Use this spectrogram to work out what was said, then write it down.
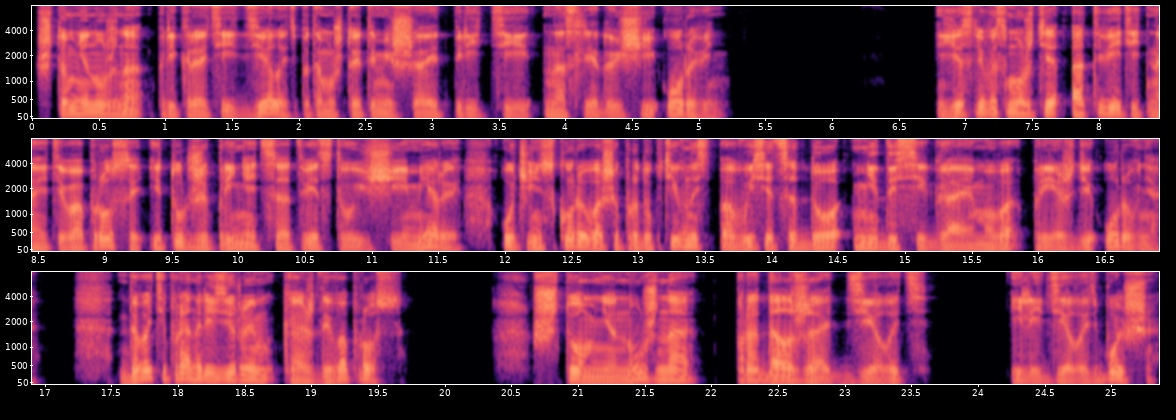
Что мне нужно прекратить делать, потому что это мешает перейти на следующий уровень? Если вы сможете ответить на эти вопросы и тут же принять соответствующие меры, очень скоро ваша продуктивность повысится до недосягаемого прежде уровня. Давайте проанализируем каждый вопрос. Что мне нужно продолжать делать или делать больше?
